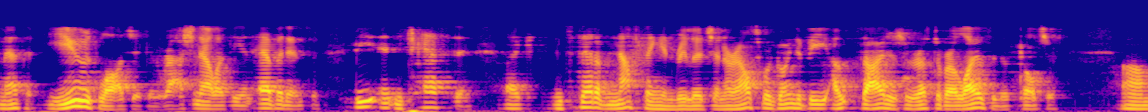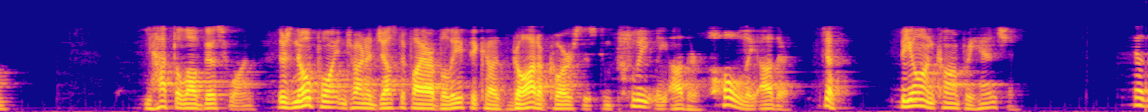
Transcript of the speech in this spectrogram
method. Use logic and rationality and evidence and be in testing like instead of nothing in religion, or else we're going to be outsiders for the rest of our lives in this culture. Um, you have to love this one. There's no point in trying to justify our belief because God, of course, is completely other, wholly other, just beyond comprehension. Now,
